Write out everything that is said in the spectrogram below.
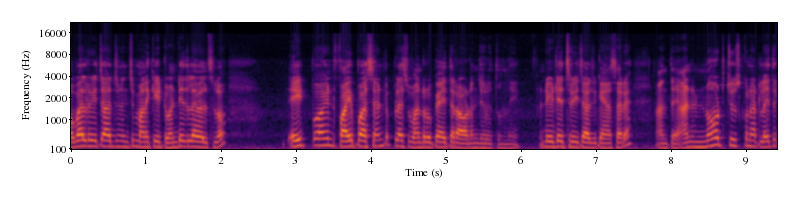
మొబైల్ రీఛార్జ్ నుంచి మనకి ట్వంటీ లెవెల్స్లో eight point five percent plus one rupee అయితే రావడం జరుగుతుంది. డిటిహెచ్ రీఛార్జ్కి అయినా సరే అంతే. అండ్ నోట్ చూసుకున్నట్లయితే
